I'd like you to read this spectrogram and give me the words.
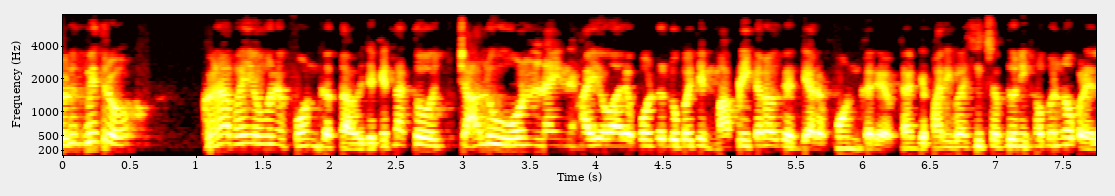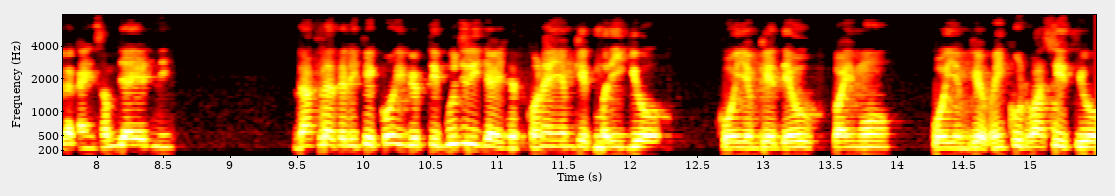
ખેડૂત મિત્રો, ઘણા ભાઈઓ મને ફોન કરતા હોય છે. કેટલાક તો ચાલુ ઓનલાઈન આઈઓઆર પોર્ટલ ઉપર જઈને માપણી કરાવते હોય ત્યારે ફોન કરે. કારણ કે પારિભાષિક શબ્દોની ખબર ન પડે, એટલે કાંઈ સમજાય જ નહીં. દાખલા તરીકે કોઈ વ્યક્તિ ગુજરી જાય છે કોને એમ કે મરી ગયો, કોઈ એમ કે દેવ પામ્યો, કોઈ એમ કે વૈકુંઠવાસી થયો.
